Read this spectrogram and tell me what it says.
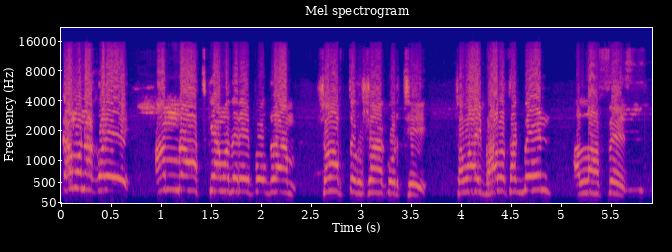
কামনা করে আমরা আজকে আমাদের এই প্রোগ্রাম সমাপ্ত ঘোষণা করছি। সবাই ভালো থাকবেন। আল্লাহ হাফেজ।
